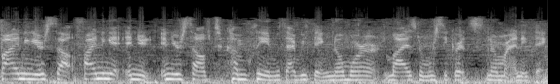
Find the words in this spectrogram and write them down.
finding yourself, finding it in, your, in yourself to come clean with everything. No more lies, no more secrets, no more anything.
